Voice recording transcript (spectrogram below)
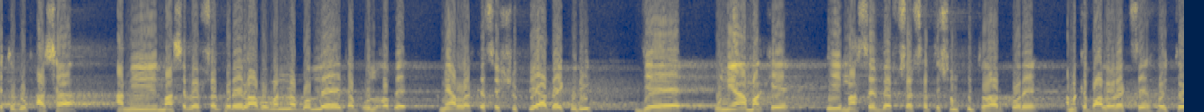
এতটুকু আশা। আমি মাছের ব্যবসা করে লাভবান না বললে এটা ভুল হবে। আমি আল্লাহর কাছে শুক্রিয়া আদায় করি যে উনি আমাকে এই মাছের ব্যবসার সাথে সম্পৃক্ত হওয়ার পরে আমাকে ভালো রাখছে। হয়তো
